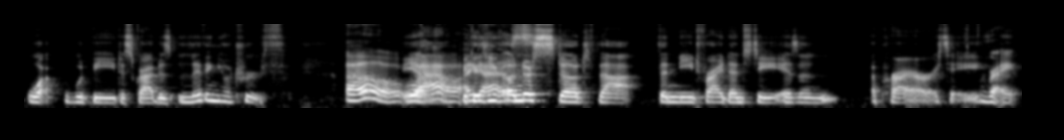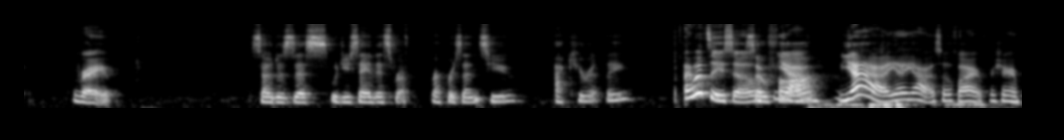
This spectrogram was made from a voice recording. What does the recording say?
what would be described as living your truth. oh wow I because you've understood that the need for identity isn't a priority. Right. Right. So does this? Would you say this rep- represents you accurately? I would say so. So far? Yeah. Yeah, yeah, yeah. So far, for sure.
